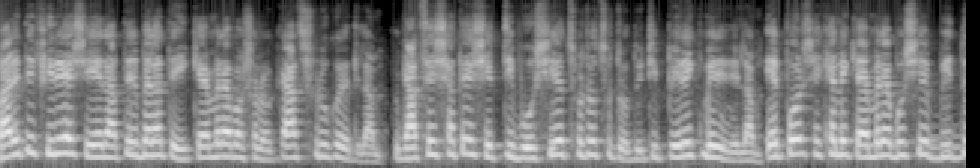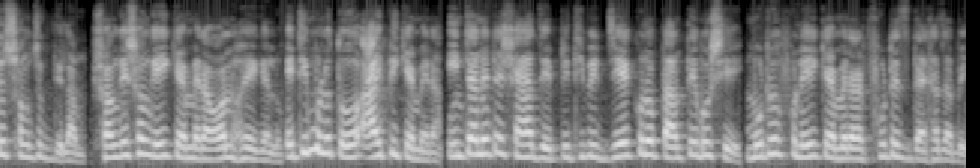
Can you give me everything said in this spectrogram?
বাড়িতে ফিরে এসে রাতের বেলাতেই ক্যামেরা বসানোর কাজ শুরু করে দিলাম। গাছের সাথে শেডটি বসিয়ে ছোট ছোট দুইটি পেরেক মেরে নিলাম। এরপর সেখানে ক্যামেরা বসিয়ে বিদ্যুৎ সংযোগ দিলাম। সঙ্গে সঙ্গেই ক্যামেরা অন হয়ে গেল। এটি মূলত আইপি ক্যামেরা। ইন্টারনেটের সাহায্যে পৃথিবীর যে কোনো প্রান্তে বসে মুঠোফোনে ক্যামেরার ফুটেজ দেখা যাবে।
